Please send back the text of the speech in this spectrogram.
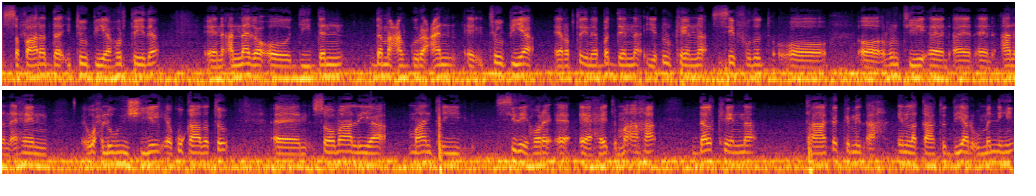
safaaradda etoobiya horteyda annaga oo diidan damaca guracan ee etoobiya ee rabto inay baddeenna iyo dhulkeenna si fudud oo oo runtii aanan ahayn wax lagu heshiiyey ee ku qaadato. Soomaaliya maantay sidai hore ee ahayd. Ma aha dalkeenna taaka ka mid ah in la qaato diyaar uma nihi.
